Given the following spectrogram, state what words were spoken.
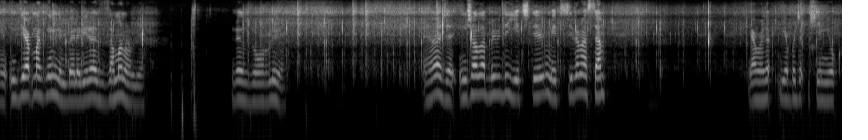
e, intro yapmak ne bileyim böyle biraz zaman alıyor. Biraz zorluyor. Arkadaşlar inşallah bir video yetiştiririm. Yetiştiremezsem yapacak, yapacak bir şeyim yok.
